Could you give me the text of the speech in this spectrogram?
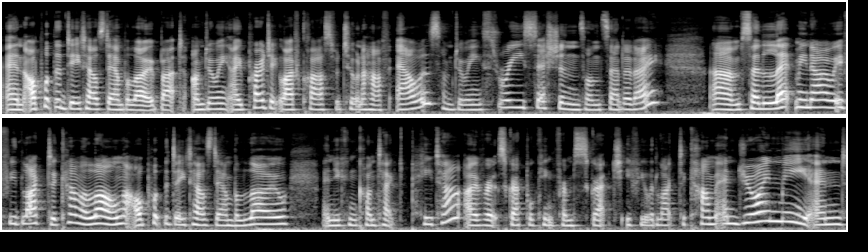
And I'll put the details down below, but I'm doing a Project Life class for two and a half hours. I'm doing three sessions on Saturday. Um, so let me know if you'd like to come along. I'll put the details down below, and you can contact Peter over at Scrapbooking from Scratch if you would like to come and join me and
